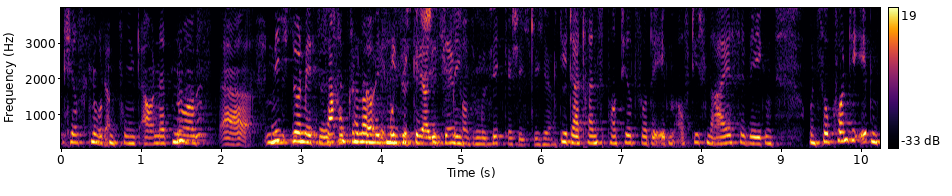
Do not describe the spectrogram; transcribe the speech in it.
Verkehrsknotenpunkt auch nicht nur auf, äh, Nicht nur mit Sachen, Fugen, sondern mit Musikgeschichtlich, sondern musikgeschichtlich. Ja. die da transportiert wurde eben auf diesen Reisewegen. Und so konnte eben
